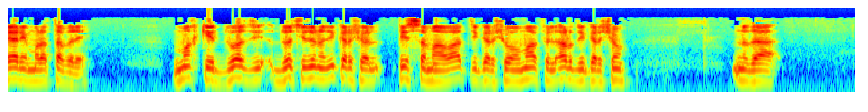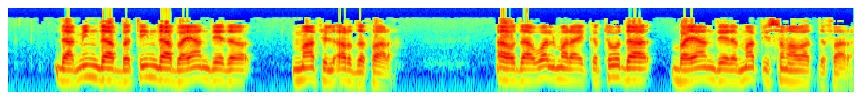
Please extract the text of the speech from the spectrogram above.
غیر مرتب دی مخکې دو, دو چیزونه ذکر شول پی سماوات ذکر شو ما فی الارض ذکر شو نو دا دا من دا بتین دا بیان دی دا ما فی الارض دفاره او دا ول ملائکتو دا بیان دی دا ما فی سماوات دفاره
